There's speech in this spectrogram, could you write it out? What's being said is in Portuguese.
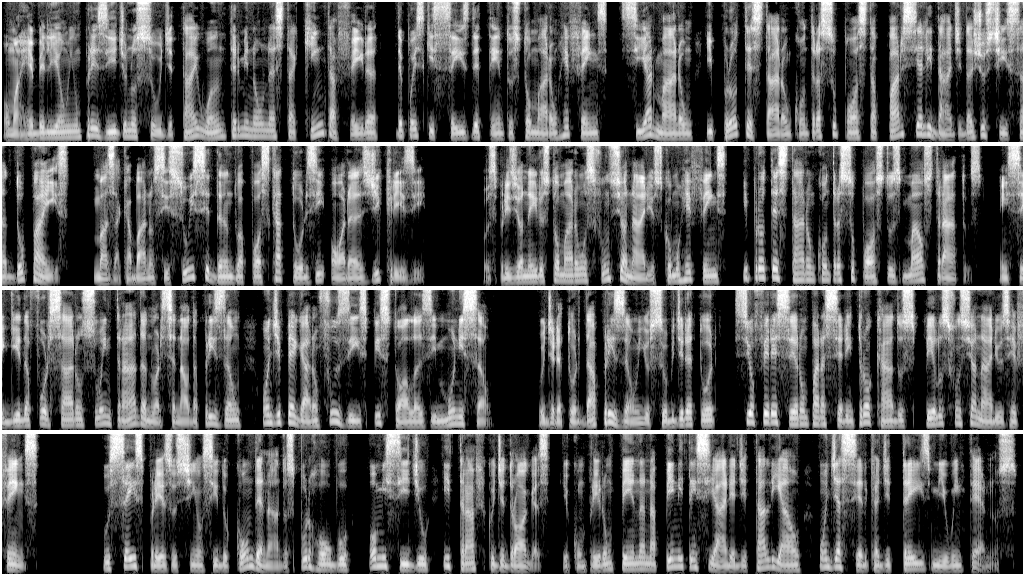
Uma rebelião em um presídio no sul de Taiwan terminou nesta quinta-feira depois que seis detentos tomaram reféns, se armaram e protestaram contra a suposta parcialidade da justiça do país, mas acabaram se suicidando após 14 horas de crise. Os prisioneiros tomaram os funcionários como reféns e protestaram contra supostos maus tratos, em seguida, forçaram sua entrada no arsenal da prisão, onde pegaram fuzis, pistolas e munição. O diretor da prisão e o subdiretor se ofereceram para serem trocados pelos funcionários reféns. Os seis presos tinham sido condenados por roubo, homicídio e tráfico de drogas e cumpriram pena na penitenciária de Taliao, onde há cerca de 3 mil internos.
